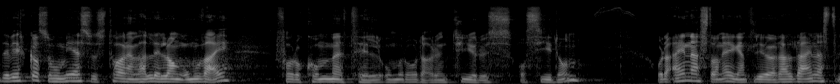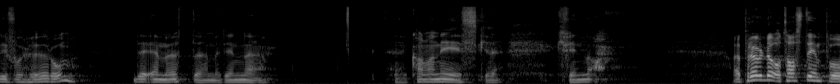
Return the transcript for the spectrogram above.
det virker som om Jesus tar en veldig lang omvei for å komme til områder rundt Tyrus og Sidon. Og det eneste han egentlig gjør, eller det eneste vi får høre om, det er møtet med denne kanoniske kanoneiske kvinna. Jeg prøvde å taste inn på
